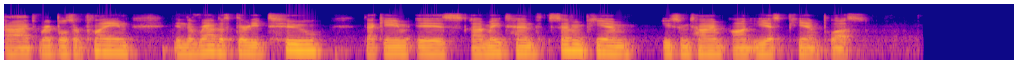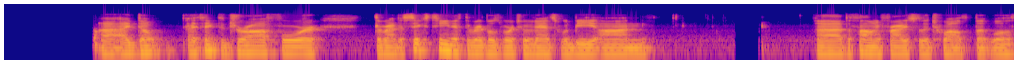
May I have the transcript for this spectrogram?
Uh, the Red Bulls are playing in the round of 32. That game is uh, May 10th, 7 p.m. Eastern Time on ESPN Plus. Uh, I don't. I think the draw for the round of 16, if the Red Bulls were to advance, would be on uh, the following Friday, so the 12th. But we'll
